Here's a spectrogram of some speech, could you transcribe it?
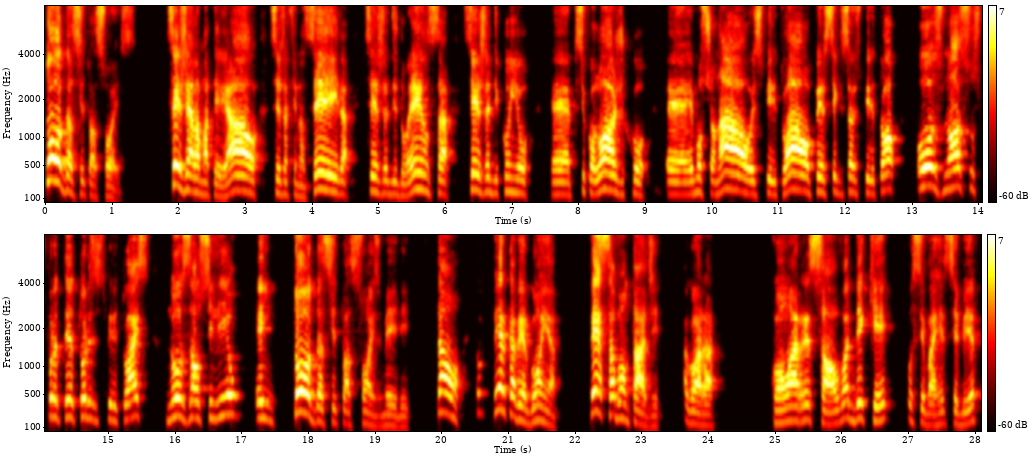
todas as situações seja ela material, seja financeira, seja de doença, seja de cunho é, psicológico, é, emocional, espiritual, perseguição espiritual, os nossos protetores espirituais nos auxiliam em todas as situações, Meire. Então, perca a vergonha, peça a vontade. Agora, com a ressalva de que você vai receber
